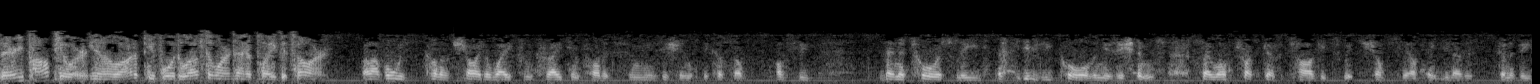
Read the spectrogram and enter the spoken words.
very popular. You know, a lot of people would love to learn how to play guitar. Well, I've always kind of shied away from creating products for musicians because of obviously they're notoriously usually poor, the musicians. So I'll try to go for targets which obviously I think, you know, there's going to be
